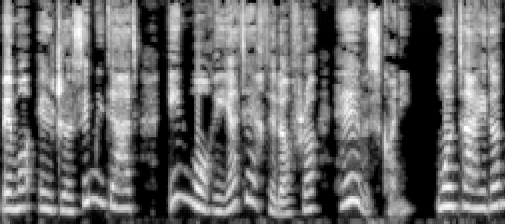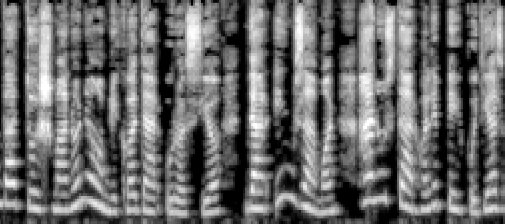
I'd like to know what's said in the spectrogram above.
به ما اجازه می دهد این موقعیت اختلاف را حفظ کنیم. متحدان و دشمنان آمریکا در اوراسیا در این زمان هنوز در حال بهبودی از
